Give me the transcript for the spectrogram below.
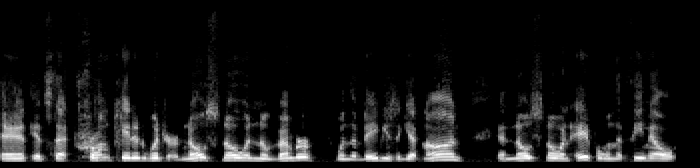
And it's that truncated winter. No snow in November when the babies are getting on, and no snow in April when the female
